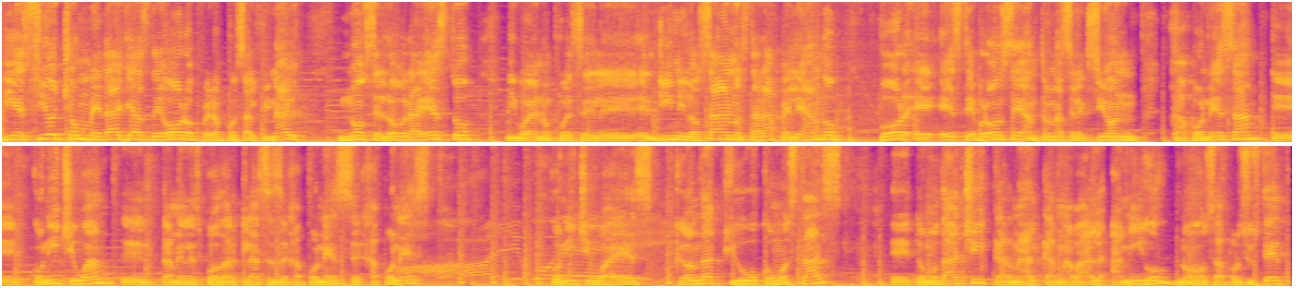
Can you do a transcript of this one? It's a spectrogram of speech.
18 medallas de oro, pero pues al final no se logra esto. Y bueno, pues el, eh, Jimmy Lozano estará peleando por eh, este bronce ante una selección japonesa eh, con Ichiwa. también les puedo dar clases de japonés. japonés. Con Ichiwa es, ¿qué onda? ¿Qué hubo? ¿Cómo estás? Eh, Tomodachi, carnal, carnaval, amigo, ¿no? O sea, por si usted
